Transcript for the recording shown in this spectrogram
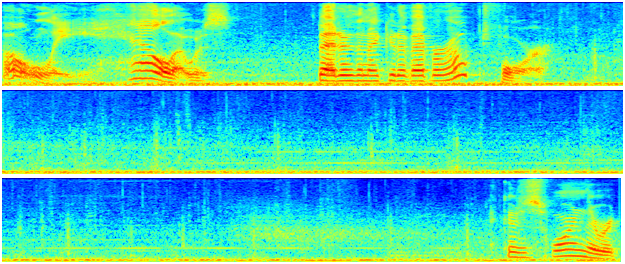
Holy hell, that was better than I could have ever hoped for. I could have sworn there were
